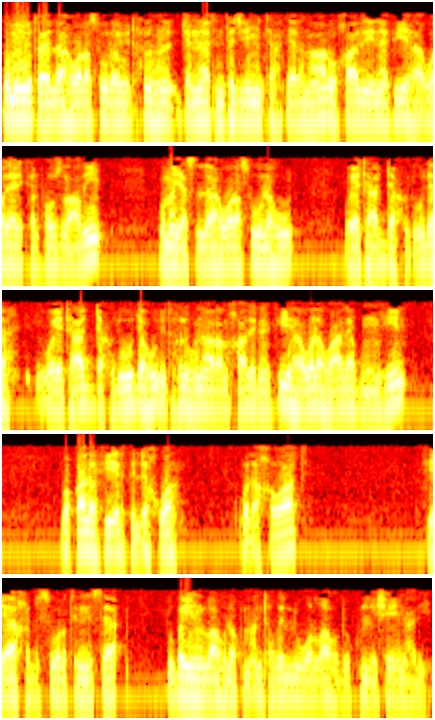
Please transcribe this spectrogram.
ومن يطع الله ورسوله يدخله جنات تجري من تحتها الأنهار خالدين فيها وذلك الفوز العظيم. ومن يعص الله ورسوله ويتعدى حدوده ويتعدى حدوده يدخله نارا خالدا فيها وله عذاب مهين. وقال في إرث الإخوة والأخوات في آخر سورة النساء يبين الله لكم أن تضلوا والله بكل شيء عليم.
